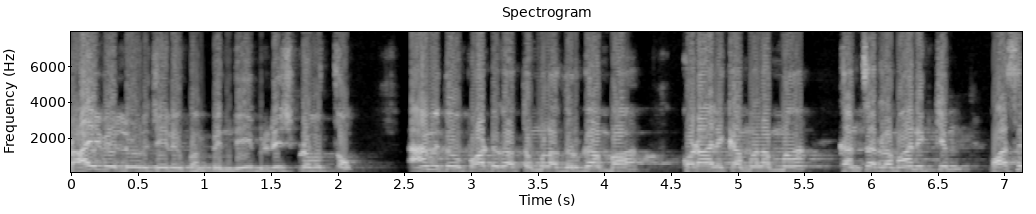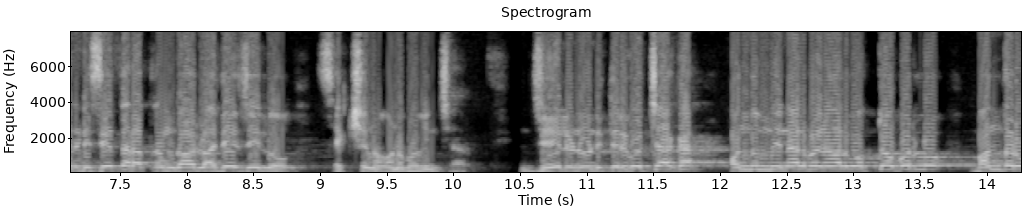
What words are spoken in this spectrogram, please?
రాయవెల్లూరు జైలుకు పంపింది బ్రిటిష్ ప్రభుత్వం. ఆమెతో పాటుగా తుమ్మల దుర్గాంబ కొడాలి కమలమ్మ కంచర్ల మాణిక్యం వాసిరెడ్డి సీతారత్నం గారు అదే జైల్లో శిక్షను అనుభవించారు. జైలు నుండి తిరిగి వచ్చాక పంతొమ్మిది నలభై నాలుగు అక్టోబర్లో బందరు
